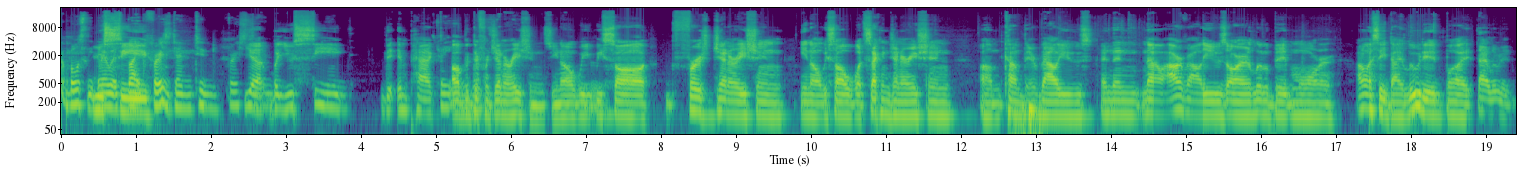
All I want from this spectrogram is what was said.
were mostly You there with like first gen too. First yeah, gen. but you see the impact Straight of the immigrants. different generations. You know, we we saw first generation. You know, we saw what second generation. Um, kind of their values, and then now our values are a little bit more. I don't want to say diluted, but Diluted.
